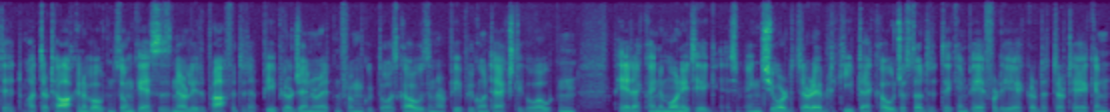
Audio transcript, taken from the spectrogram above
the, what they're talking about in some cases nearly the profit that people are generating from those cows and are people going to actually go out and pay that kind of money to ensure that they're able to keep that cow just so that they can pay for the acre that they're taking.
